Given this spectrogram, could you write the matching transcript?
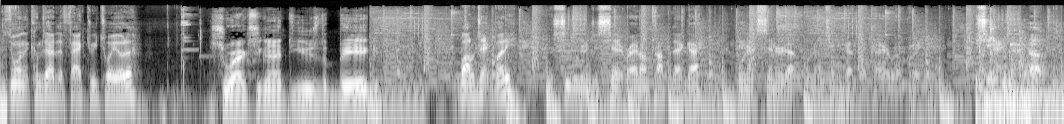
is the one that comes out of the factory Toyota. So we're actually gonna have to use the big bottle jack, buddy. You see, we're gonna just set it right on top of that guy. We're gonna center it up. We're gonna change out that tire real quick. You see that guy up?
